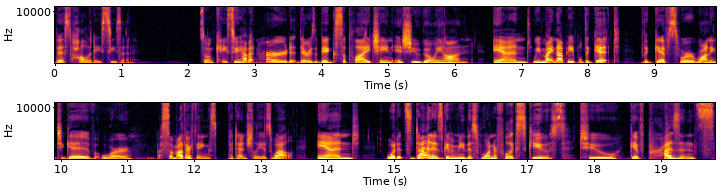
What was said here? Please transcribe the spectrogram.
this holiday season. So, in case you haven't heard, there is a big supply chain issue going on, and we might not be able to get the gifts we're wanting to give or some other things potentially as well. And what it's done is given me this wonderful excuse to give presence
